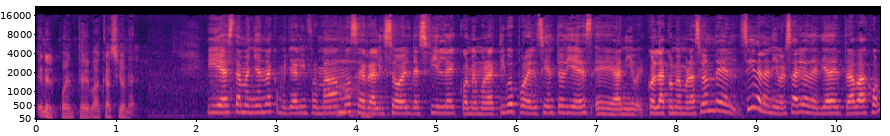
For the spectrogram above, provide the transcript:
en el puente vacacional. Y esta mañana, como ya le informábamos, se realizó el desfile conmemorativo por el 110, eh, con la conmemoración del, sí, del aniversario del Día del Trabajo,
